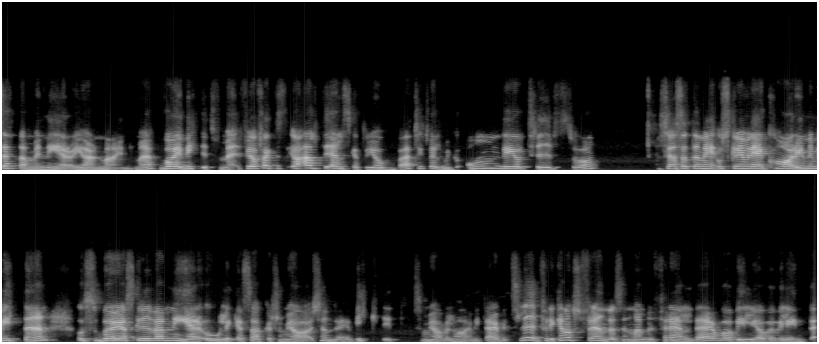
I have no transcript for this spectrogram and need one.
sätta mig ner och göra en mindmap. Vad är viktigt för mig? För jag har, faktiskt, jag har alltid älskat att jobba, tyckt väldigt mycket om det och trivs så. Så jag satte ner och skrev ner Karin i mitten och så började jag skriva ner olika saker som jag kände är viktigt, som jag vill ha i mitt arbetsliv. För det kan också förändras när man blir förälder. Vad vill jag, vad vill jag inte?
